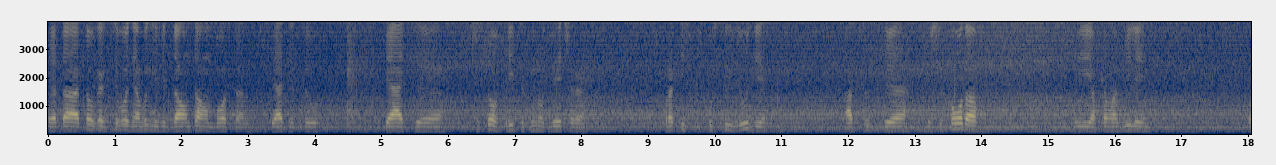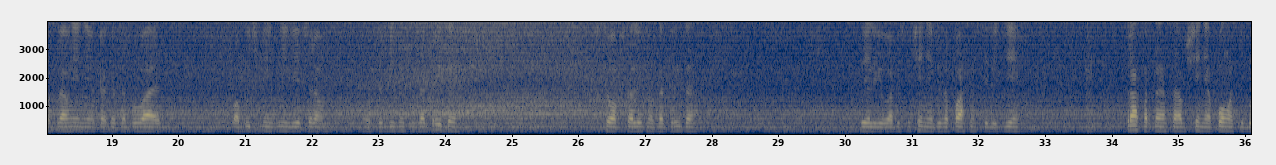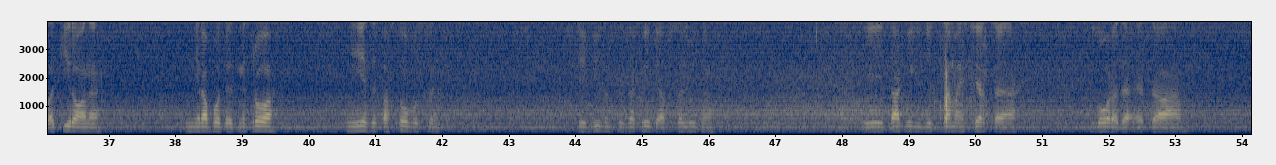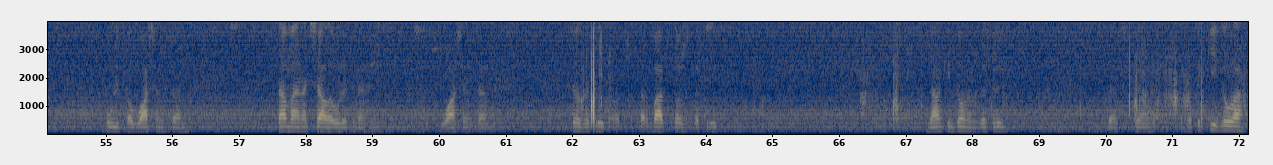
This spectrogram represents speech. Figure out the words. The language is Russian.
Это то, как сегодня выглядит даунтаун Бостон. В пятницу в 5 э, часов 30 минут вечера. Практически пустые люди. Отсутствие пешеходов и автомобилей по сравнению, как это бывает в обычные дни вечером. Вот все бизнесы закрыты. Все абсолютно закрыто с целью обеспечения безопасности людей. Транспортное сообщение полностью блокировано. Не работает метро, не ездят автобусы. Все бизнесы закрыты абсолютно. И так выглядит самое сердце города. Это улица Вашингтон. Самое начало улицы Вашингтон. Все закрыто. Вот Starbucks тоже закрыт. Dunkin' Donuts закрыт. Так что вот такие дела.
